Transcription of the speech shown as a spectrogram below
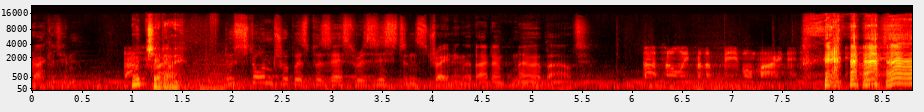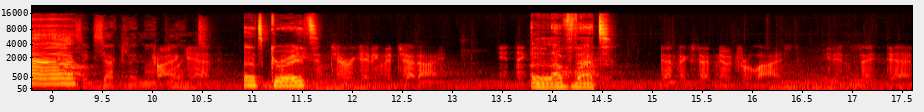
crack at him? what Jedi? Do stormtroopers possess resistance training that I don't know about? That's only for the feeble-minded. That's exactly my Try point. again. That's great. He's interrogating the Jedi. I love that. Denvik said neutralized. He didn't say dead.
